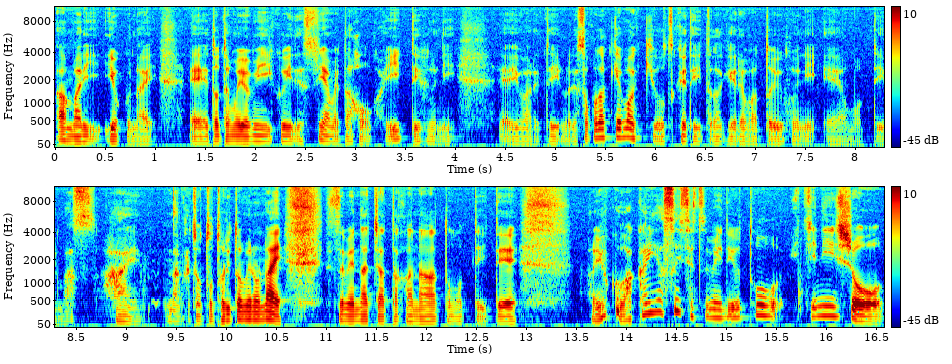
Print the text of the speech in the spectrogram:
あんまり良くない、えー、とても読みにくいですしやめた方がいいっていうふうに、えー、言われているのでそこだけまあ気をつけていただければというふうに、えー、思っています。はい。なんかちょっと取り留めのない説明になっちゃったかなと思っていてよく分かりやすい説明で言うと一人称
